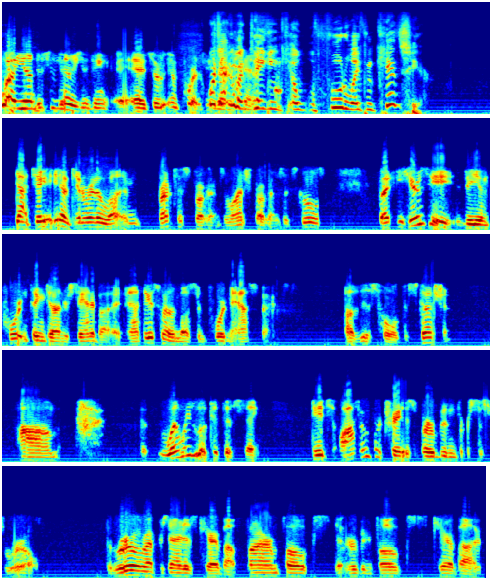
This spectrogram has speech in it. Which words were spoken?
Well, you know, this is the interesting thing. It's an important. We're talking about taking uh, food away from kids here. Yeah, take, you know, get rid of lunch, breakfast programs and lunch programs at schools. But here's the, the important thing to understand about it, and I think it's one of the most important aspects of this whole discussion. Um, when we look at this thing, it's often portrayed as urban versus rural. The rural representatives care about farm folks, the urban folks care about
